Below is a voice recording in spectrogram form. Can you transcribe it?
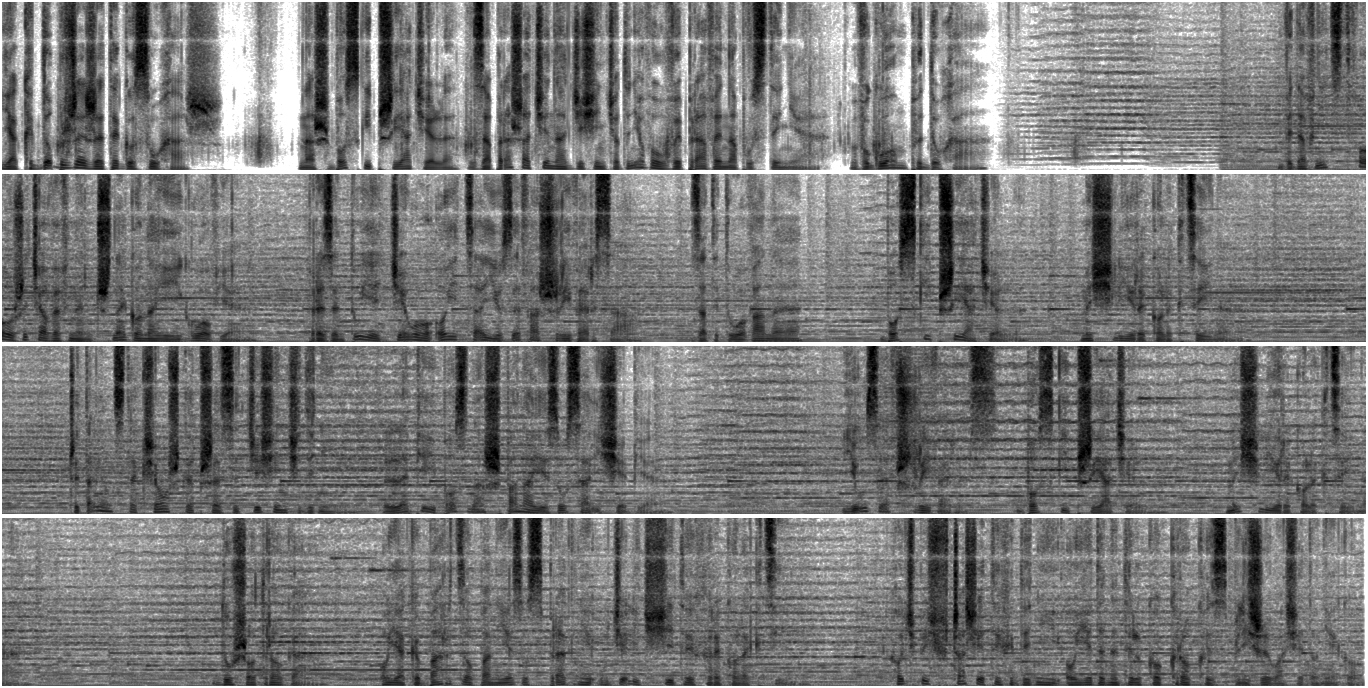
Jak dobrze, że tego słuchasz. Nasz boski przyjaciel zaprasza Cię na dziesięciodniową wyprawę na pustynię, w głąb ducha. Wydawnictwo życia wewnętrznego na jej głowie prezentuje dzieło ojca Józefa Shriversa zatytułowane Boski przyjaciel myśli rekolekcyjne. Czytając tę książkę przez 10 dni, lepiej poznasz Pana Jezusa i siebie. Józef Schrivers, boski przyjaciel, myśli rekolekcyjne. Duszo droga, o jak bardzo Pan Jezus pragnie udzielić Ci tych rekolekcji. Choćbyś w czasie tych dni o jeden tylko krok zbliżyła się do Niego,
